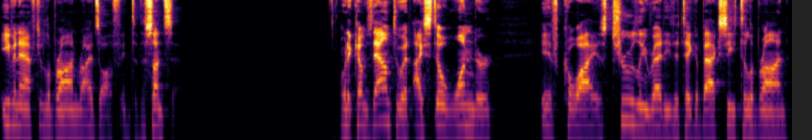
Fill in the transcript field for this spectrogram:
even after LeBron rides off into the sunset. When it comes down to it, I still wonder if Kawhi is truly ready to take a back seat to LeBron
